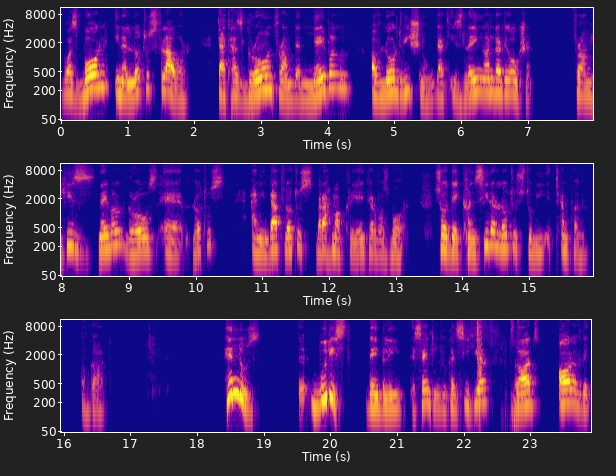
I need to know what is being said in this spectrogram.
was born in a lotus flower that has grown from the navel of Lord Vishnu that is laying under the ocean. From his navel grows a lotus, and in that lotus, Brahma creator was born. So they consider lotus to be a temple of God. Hindus, uh, Buddhists, they believe the same thing. You can see here, God, all of the,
